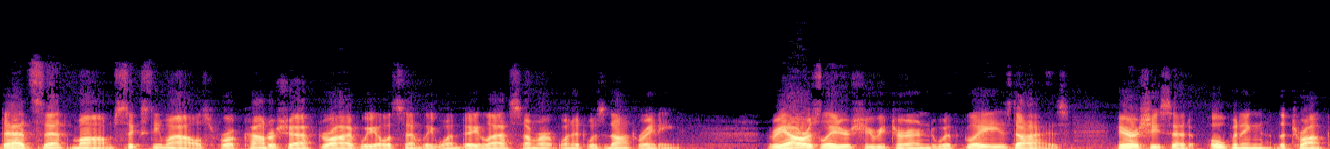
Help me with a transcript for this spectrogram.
Dad sent Mom sixty miles for a countershaft drive wheel assembly one day last summer when it was not raining. Three hours later she returned with glazed eyes. Here, she said, opening the trunk.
